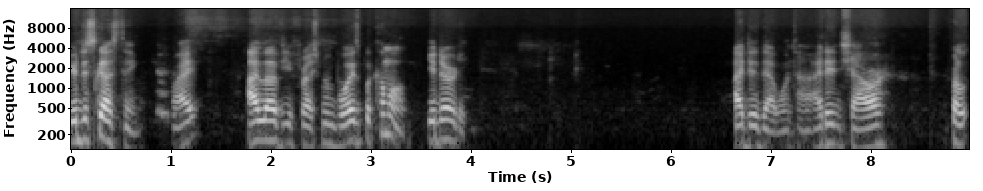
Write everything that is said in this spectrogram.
You're disgusting, right? I love you, freshman boys, but come on, you're dirty. I did that one time. I didn't shower. For,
